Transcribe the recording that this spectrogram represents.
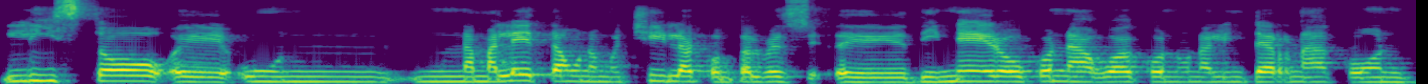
listo eh, una maleta, una mochila con tal vez eh, dinero, con agua, con una linterna, con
